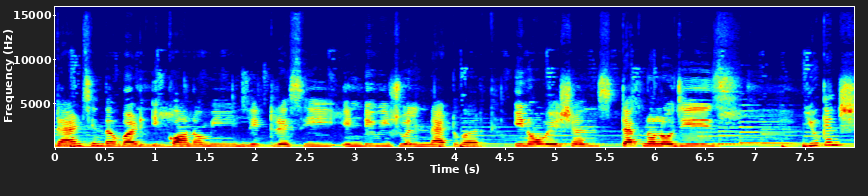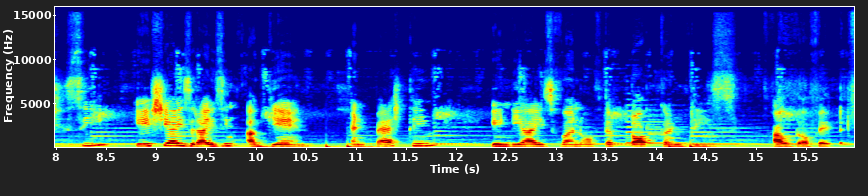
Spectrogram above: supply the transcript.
trends in the world economy, literacy, individual net worth, innovations, technologies, you can see Asia is rising again, and best thing, India is one of the top countries out of it.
